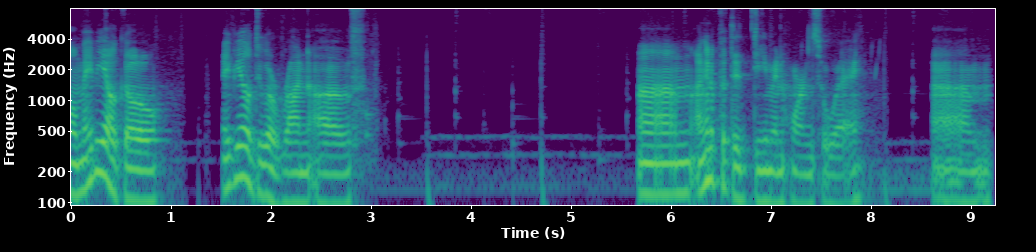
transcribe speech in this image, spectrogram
Oh, maybe I'll go... Maybe I'll do a run of... Um, I'm to put the demon horns away. Um,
